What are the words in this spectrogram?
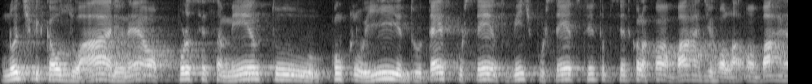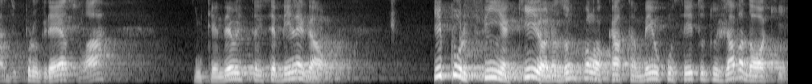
notificar o usuário, né, ó, processamento concluído, 10%, 20%, 30%, colocar uma barra de rolar, uma barra de progresso lá, entendeu? Então isso é bem legal. E por fim aqui, ó, nós vamos colocar também o conceito do Javadoc.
